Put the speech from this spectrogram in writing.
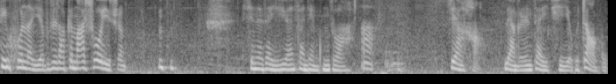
订婚了也不知道跟妈说一声。现在在怡园饭店工作啊？啊。这样好，两个人在一起有个照顾，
